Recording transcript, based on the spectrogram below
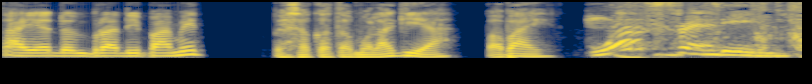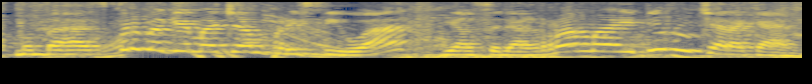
Saya Don Brady pamit. Besok ketemu lagi ya. Bye-bye. What's Trending membahas berbagai macam peristiwa yang sedang ramai dibicarakan.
